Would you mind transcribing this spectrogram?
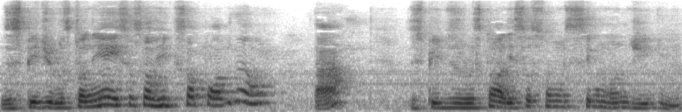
Os espíritos de luz estão nem aí se eu sou rico ou sou pobre, não, tá? Os espíritos de luz estão ali se eu sou um ser humano digno.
